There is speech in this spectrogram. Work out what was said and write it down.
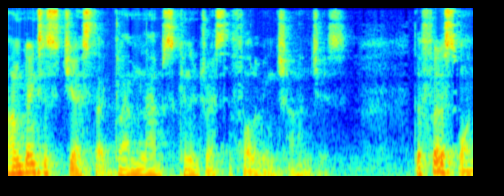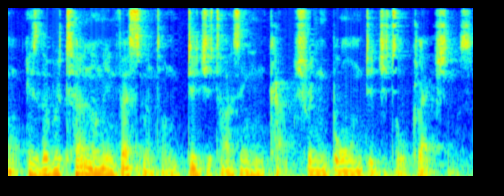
I'm going to suggest that GLAM Labs can address the following challenges. The first one is the return on investment on digitising and capturing born digital collections.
